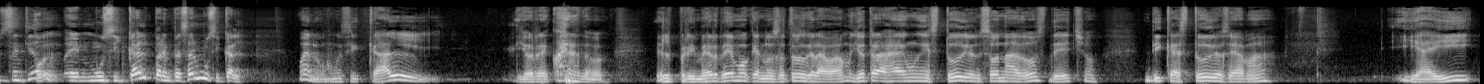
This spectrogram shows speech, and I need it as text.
sentido pues, eh, musical, para empezar musical. Bueno, musical, yo recuerdo el primer demo que nosotros grabamos, yo trabajaba en un estudio en zona 2, de hecho, Dica Studio se llama, y ahí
